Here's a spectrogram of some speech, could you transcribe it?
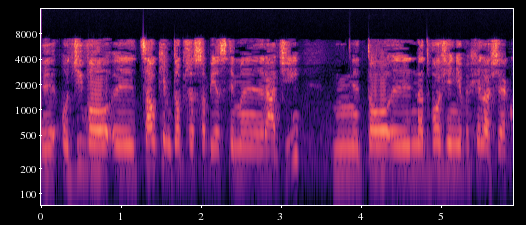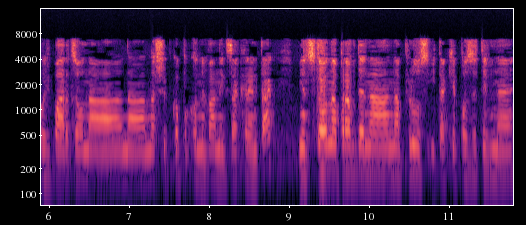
y, o dziwo y, całkiem dobrze sobie z tym y, radzi. Mm, To nadwozie nie wychyla się jakoś bardzo na, na, na szybko pokonywanych zakrętach, więc to naprawdę na, na plus i takie pozytywne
